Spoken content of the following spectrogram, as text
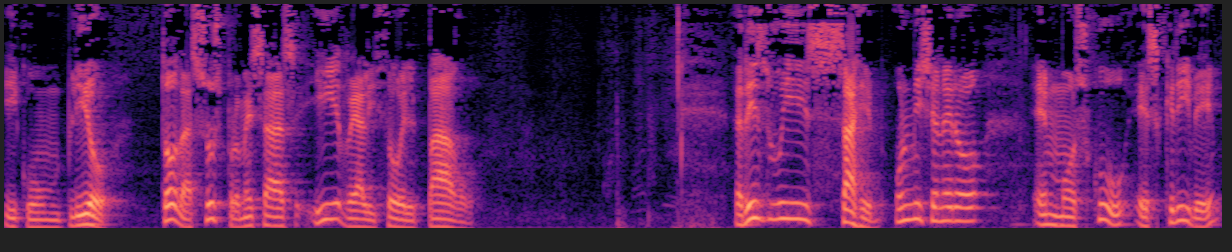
y cumplió todas sus promesas y realizó el pago. Rizvi Sahib, un misionero en Moscú, escribe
